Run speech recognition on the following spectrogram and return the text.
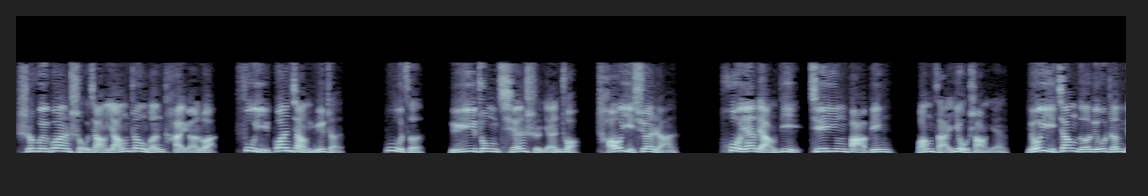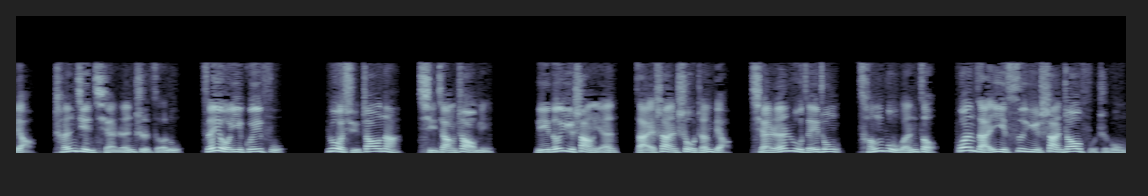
石回关守将杨征闻太原乱，复以官将于枕。戊子，吕义中遣使言状，朝议轩然。霍延两地皆应罢兵。王载又上言：由意将得刘枕表，陈进遣人至泽路，贼有意归附。若许招纳，起将诏命。李德裕上言：宰善受枕表，遣人入贼中，曾不闻奏。官载亦似欲善招抚之功。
